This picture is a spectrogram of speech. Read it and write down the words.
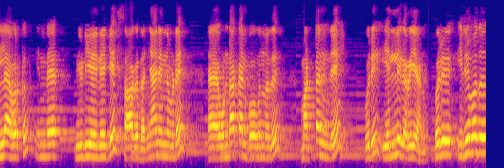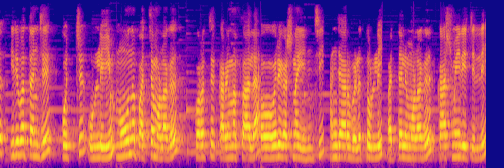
എല്ലാവർക്കും എന്റെ വീഡിയോയിലേക്ക് സ്വാഗതം. ഞാൻ ഇന്നിവിടെ ഉണ്ടാക്കാൻ പോകുന്നത് മട്ടന്റെ ഒരു എല്ല് കറിയാണ്. ഒരു ഇരുപത് ഇരുപത്തഞ്ച് കൊച്ചു ഉള്ളിയും മൂന്ന് പച്ചമുളക് കുറച്ച് കറി മസാല ഒരു കഷ്ണം ഇഞ്ചി അഞ്ചാറ് വെളുത്തുള്ളി വറ്റൽമുളക് കാശ്മീരി ചില്ലി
